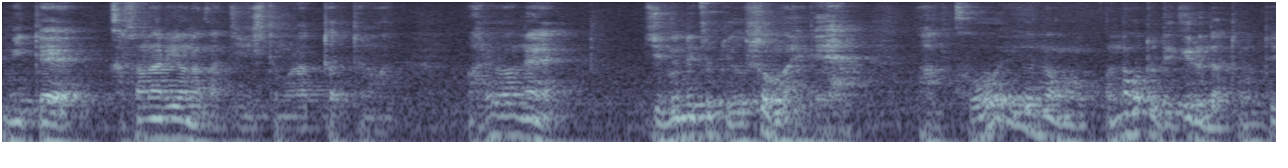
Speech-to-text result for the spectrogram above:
見て重なるような感じにしてもらったっていうのはあれはね自分でちょっと予想外であこういうのもこんなことできるんだと思って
